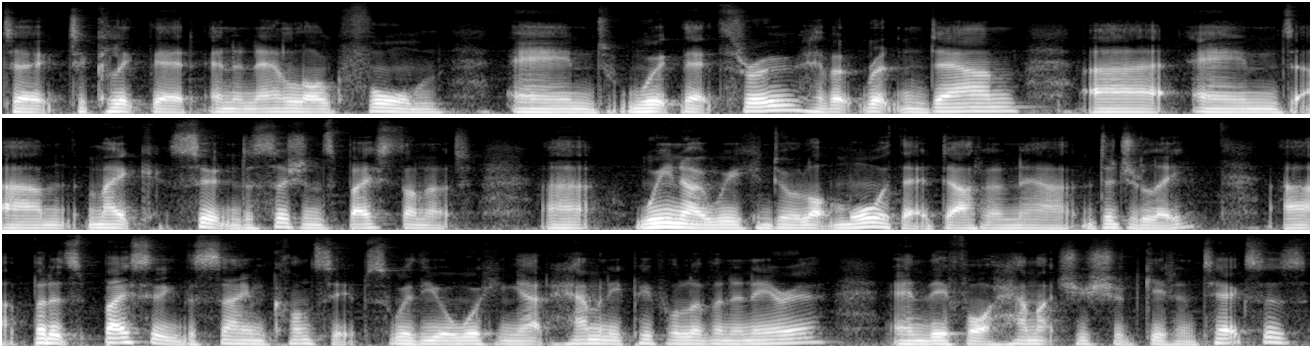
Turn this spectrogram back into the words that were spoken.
to, to collect that in an analog form and work that through, have it written down, uh, and um, make certain decisions based on it. Uh, we know we can do a lot more with that data now digitally, uh, but it's basically the same concepts, whether you're working out how many people live in an area and therefore how much you should get in taxes,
